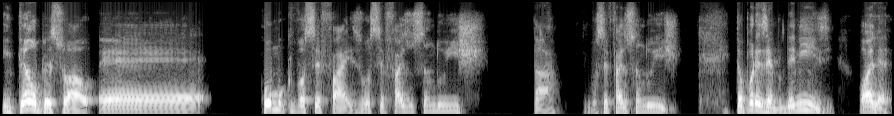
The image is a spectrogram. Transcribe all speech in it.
Então, pessoal, é... como que você faz? Você faz o sanduíche, tá? Você faz o sanduíche. Então, por exemplo, Denise, olha,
